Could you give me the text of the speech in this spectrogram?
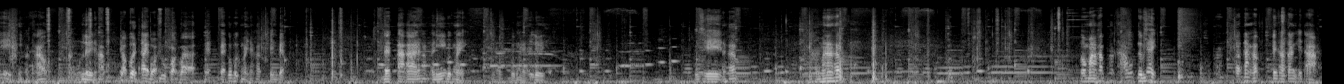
โอเคนี่กับเท้าฝังนู้นเลยนะครับเดี๋ยวเปิดได้บอกดูก่อนว่าแบตแบก็เบิกใหม่นะครับเป็นแบตแบตอาร์นะครับอันนี้เบิกใหม่ครับเบิกใหม่ได้เลยโอเคนะครับมาครับต่อมาครับเท้าเออไม่ใช่ขาตั้งครับเป็นขาตั้งเออาร์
